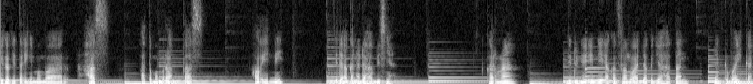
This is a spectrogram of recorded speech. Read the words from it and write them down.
Jika kita ingin membahas atau memberantas hal ini, tidak akan ada habisnya, karena di dunia ini akan selalu ada kejahatan dan kebaikan.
